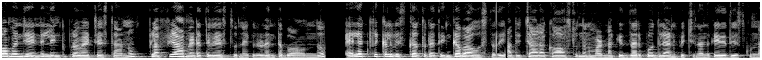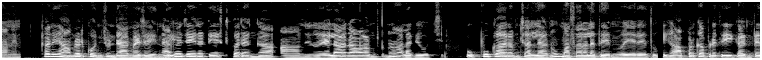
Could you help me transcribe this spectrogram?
కామెంట్ చేయండి లింక్ ప్రొవైడ్ చేస్తాను. ఫ్లఫీ ఆమ్లెట్ అయితే వేస్తున్నాయి ఇక్కడ ఎంత బాగుందో. ఎలక్ట్రికల్ విస్కర్ తోటి అయితే ఇంకా బాగా వస్తుంది అది చాలా కాస్ట్ ఉందన్నమాట. నాకు ఇది సరిపోద్దులే అనిపించింది. అందుకే ఇది తీసుకున్నాను నేను. కానీ ఆమ్లెట్ కొంచెం డ్యామేజ్ అయింది. డ్యామేజ్ అయిన టేస్ట్ పరంగా నేను ఎలా రావాలనుకున్నానో అలాగే వచ్చింది ఉప్పు కారం చల్లాను. మసాలాలు అయితే ఏమి వేయలేదు. ఇక అప్పటికప్పుడైతే ఈ గంటే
